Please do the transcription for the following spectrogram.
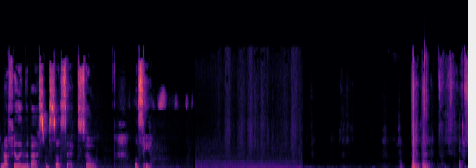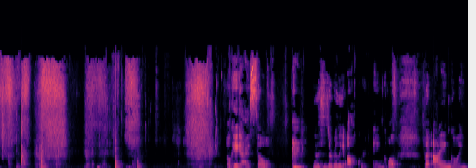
I'm not feeling the best. I'm still sick, so we'll see. Okay guys, so this is a really awkward angle, but I am going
